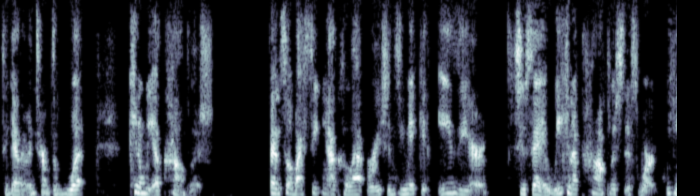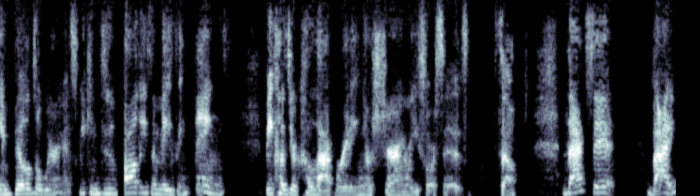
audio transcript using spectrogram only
together in terms of what can we accomplish. And so by seeking out collaborations, you make it easier to say we can accomplish this work, we can build awareness, we can do all these amazing things because you're collaborating, you're sharing resources. So that's it. Bye.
